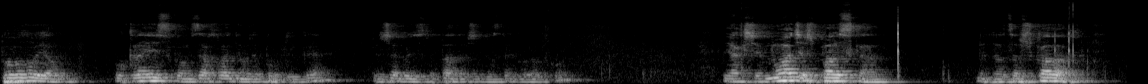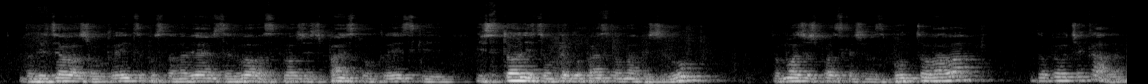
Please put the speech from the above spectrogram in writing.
powołują Ukraińską Zachodnią Republikę. 1 listopada 17 roku. Jak się młodzież polska, będąca w szkołach, dowiedziała, że Ukraińcy postanawiają z Lwowa stworzyć państwo ukraińskie i stolicą tego państwa ma być Lwów, to młodzież polska się zbuntowała i to było ciekawe.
